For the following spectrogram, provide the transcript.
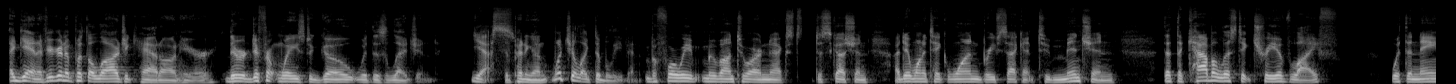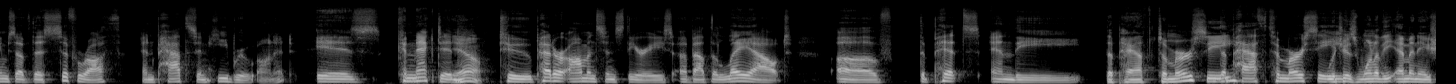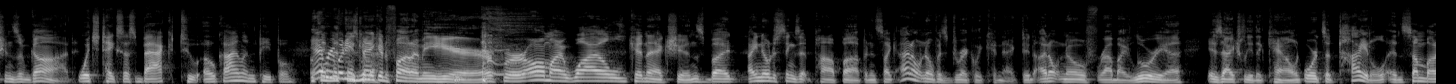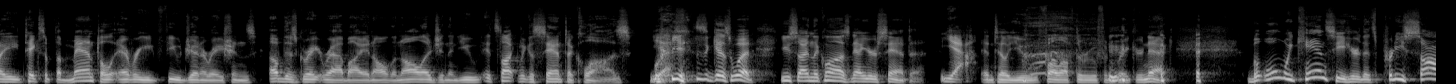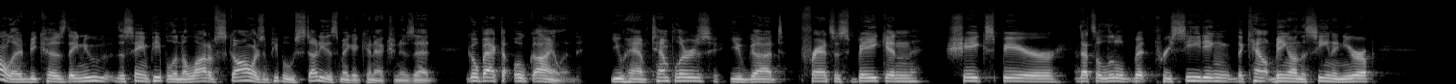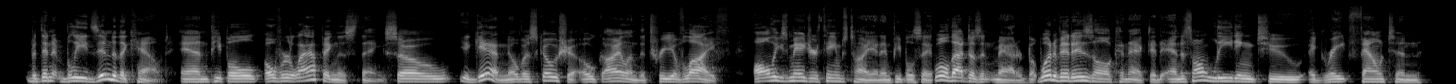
again, if you're going to put the logic hat on here, there are different ways to go with this legend, Yes. depending on what you like to believe in. Before we move on to our next discussion, I did want to take one brief second to mention that the Kabbalistic tree of life, with the names of the Sephiroth and paths in Hebrew on it, is connected Yeah. to Petter Amundsen's theories about the layout of the pits and the The path to mercy, the path to mercy, which is one of the emanations of God. which takes us back to Oak Island, people. Everybody's think about. making fun of me here for all my wild connections, but I notice things that pop up, and it's like, I don't know if it's directly connected. I don't know if Rabbi Luria is actually the count, or it's a title, and somebody takes up the mantle every few generations of this great rabbi and all the knowledge, and then you, it's not like a Santa Claus. Yes. guess what? You sign the clause, now you're Santa Yeah. until you fall off the roof and break your neck. But what we can see here that's pretty solid because they knew the same people, and a lot of scholars and people who study this make a connection is that go back to Oak Island. You have Templars, you've got Francis Bacon, Shakespeare. That's a little bit preceding the Count being on the scene in Europe. But then it bleeds into the Count and people overlapping this thing. So again, Nova Scotia, Oak Island, the Tree of Life, all these major themes tie in, and people say, well, that doesn't matter. But what if it is all connected and it's all leading to a great fountain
